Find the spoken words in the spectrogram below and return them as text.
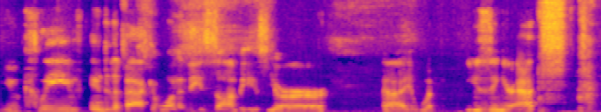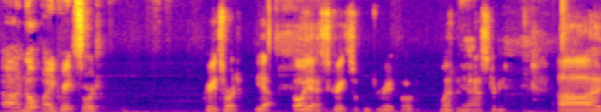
you cleave into the back of one of these zombies. You're uh, what, using your axe, Uh, nope, my great sword. great sword. Yeah. Oh yes, great sword, great weapon Yeah. mastery. Uh,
